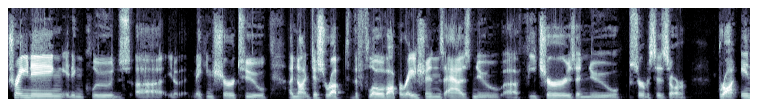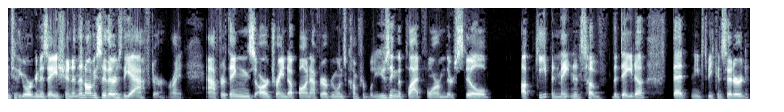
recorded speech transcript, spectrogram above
training. It includes, uh, you know, making sure to uh, not disrupt the flow of operations as new uh, features and new services are brought into the organization. And then obviously there's the after, right? After things are trained up on, after everyone's comfortable using the platform, there's still upkeep and maintenance of the data that needs to be considered.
